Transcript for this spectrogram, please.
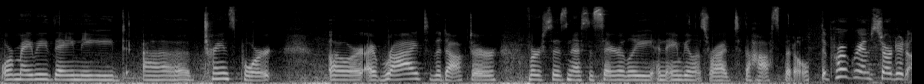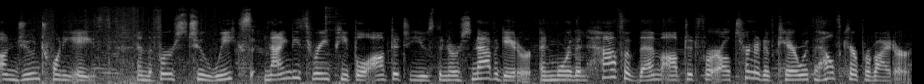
or maybe they need uh, transport or a ride to the doctor versus necessarily an ambulance ride to the hospital. The program started on June 28th. In the first two weeks, 93 people opted to use the Nurse Navigator, and more than half of them opted for alternative care with a healthcare provider,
